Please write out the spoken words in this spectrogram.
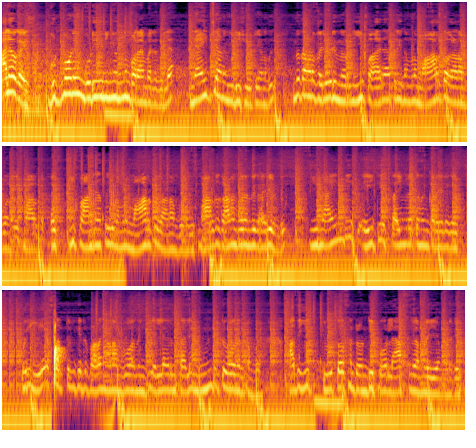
Hello guys good morning good evening ഒന്നും പറയാൻ പറ്റത്തില്ല. നൈറ്റ് ആണ് വീഡിയോ ഷൂട്ട് ചെയ്യണത്. ഇന്നത്തെ നമ്മുടെ പരിപാടി എന്ന് പറഞ്ഞാൽ ഈ പാരാത്രി നമ്മൾ മാർക്കോ കാണാൻ പോകുന്നത് ഗൈസ് മാർക്കോ. ഈ പാരാത്രി നമ്മൾ മാർക്കോ കാണാൻ പോകുന്നത് ഗൈസ് മാർക്കോ കാണാൻ എന്ത് കാര്യമുണ്ട്? ഈ നയന്റീസ് എയ്റ്റീസ് ടൈമിലൊക്കെ നിങ്ങൾക്ക് അറിയില്ല ഗൈസ് ഒരു എ സർട്ടിഫിക്കറ്റ് പടം കാണാൻ പോകാന്നെങ്കിൽ എല്ലാവരും തലയിൽ മുണ്ടിട്ട് പോകുന്ന സംഭവം അത് ഈ ടൂ തൗസൻഡ് ട്വന്റി ഫോർ ലാസ്റ്റിൽ നമ്മൾ ചെയ്യാൻ പോകുന്നത് ഗൈസ്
